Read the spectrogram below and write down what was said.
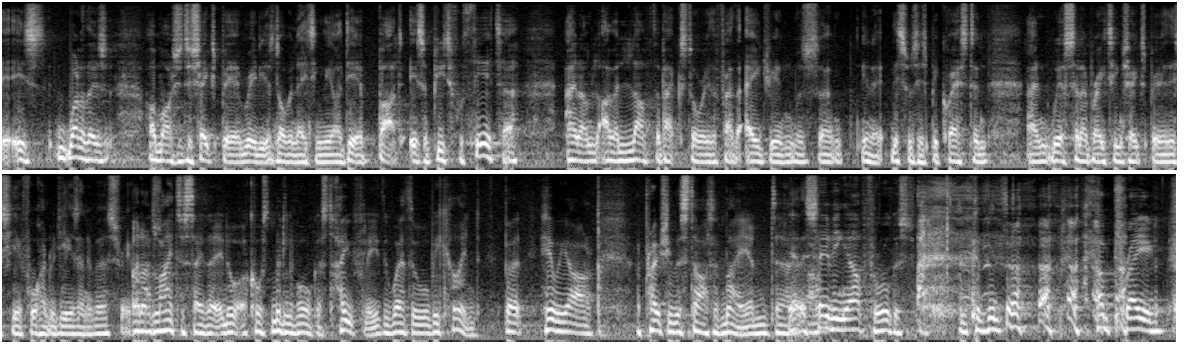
is one of those homages to Shakespeare really is dominating the idea, but it's a beautiful theatre and I'm, I love the backstory, the fact that Adrian was, um, you know, this was his bequest and, and we're celebrating Shakespeare this year, 400 years anniversary. And I'd like to say that, in, of course, middle of August, hopefully the weather will be kind. But here we are, approaching the start of May, and uh, yeah, they're I'm- saving up for August. I'm convinced. I'm praying.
